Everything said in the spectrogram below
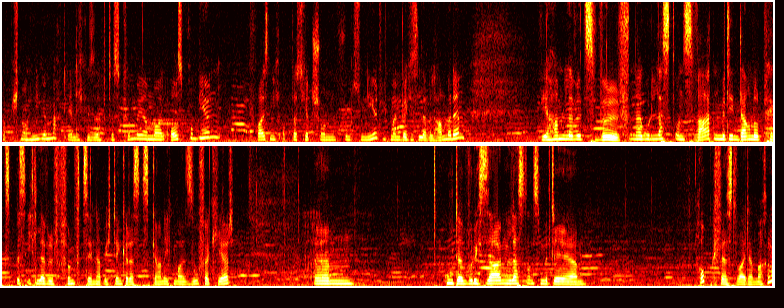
habe ich noch nie gemacht, ehrlich gesagt. Das können wir ja mal ausprobieren. Ich weiß nicht, ob das jetzt schon funktioniert. Ich meine, welches Level haben wir denn? Wir haben Level 12. Na gut, lasst uns warten mit den Download-Packs, bis ich Level 15 habe. Ich denke, das ist gar nicht mal so verkehrt. Ähm, gut, dann würde ich sagen, lasst uns mit der Hauptquest weitermachen.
